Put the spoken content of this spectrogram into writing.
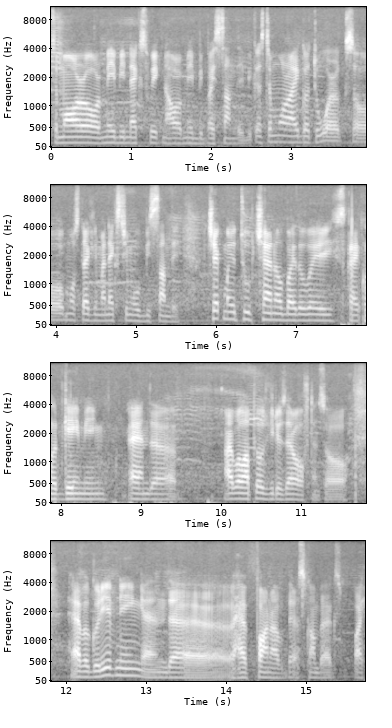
tomorrow or maybe next week now or maybe by Sunday because tomorrow I go to work so most likely my next stream will be Sunday. Check my YouTube channel by the way Skyclad Gaming and uh, I will upload videos there often. So have a good evening and uh, have fun out there. Scumbags. Bye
